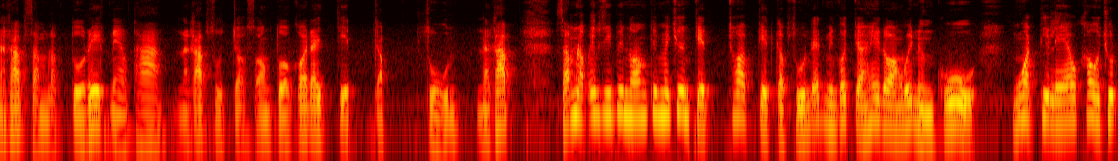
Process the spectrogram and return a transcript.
นะครับสำหรับตัวเลขแนวทางนะครับ สูตรเจาะ2ตัวก็ได้ 7 กับ 0 นะครับสำหรับ FC พี่น้องที่ไม่ชื่น 7 ชอบ 7 กับ 0 แอดมินก็จะให้รองไว้ 1 คู่ งวดที่แล้วเข้าชุด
